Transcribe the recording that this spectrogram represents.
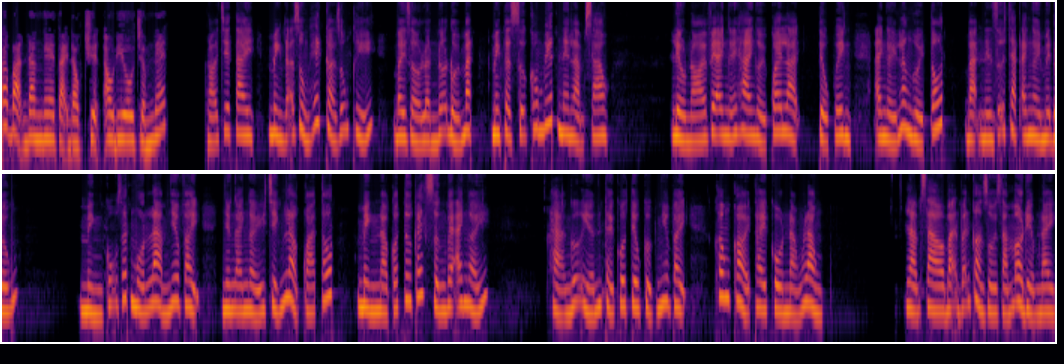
Các bạn đang nghe tại đọc truyện audio.net Nói chia tay, mình đã dùng hết cả dũng khí. Bây giờ lần nữa đối mặt, mình thật sự không biết nên làm sao. Liều nói với anh ấy hai người quay lại. Tiểu Huynh, anh ấy là người tốt, bạn nên giữ chặt anh ấy mới đúng. Mình cũng rất muốn làm như vậy, nhưng anh ấy chính là quá tốt. Mình nào có tư cách xứng với anh ấy. Hạ Ngữ Yến thấy cô tiêu cực như vậy, không khỏi thay cô nóng lòng. Làm sao bạn vẫn còn dối dám ở điểm này,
